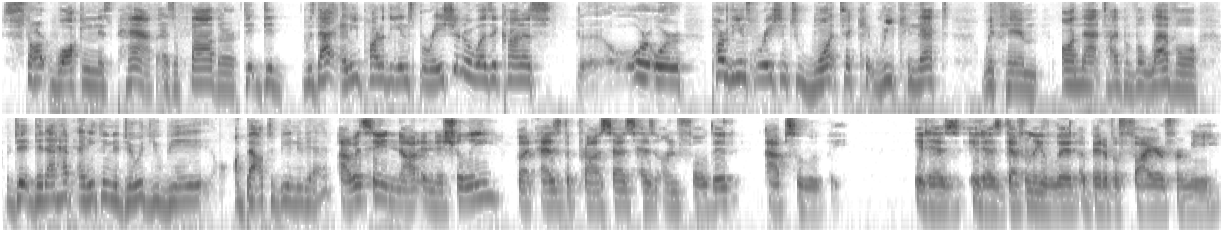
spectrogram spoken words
start walking this path as a father. Did, did was that any part of the inspiration, or was it kind of, or or part of the inspiration to want to reconnect with him on that type of a level? Did did that have anything to do with you being about to be a new dad? I would say not initially, but as the process has unfolded, absolutely it has it has definitely lit a bit of a fire for me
